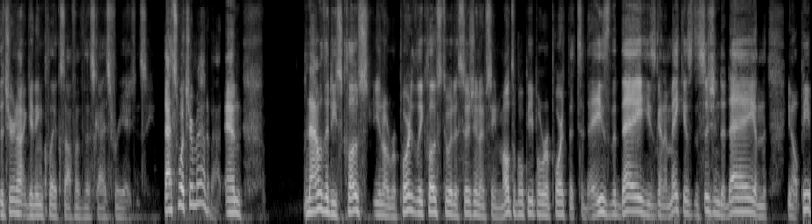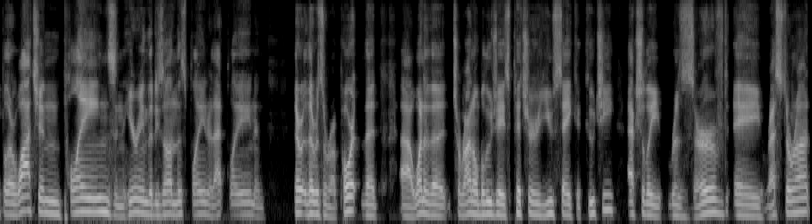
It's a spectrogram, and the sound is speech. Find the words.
that you're not getting clicks off of this guy's free agency. That's what you're mad about. And now that he's close, you know, reportedly close to a decision, I've seen multiple people report that today's the day he's going to make his decision today. And, you know, people are watching planes and hearing that he's on this plane or that plane. And there, there was a report that uh, one of the Toronto Blue Jays pitcher, Yusei Kikuchi, actually reserved a restaurant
